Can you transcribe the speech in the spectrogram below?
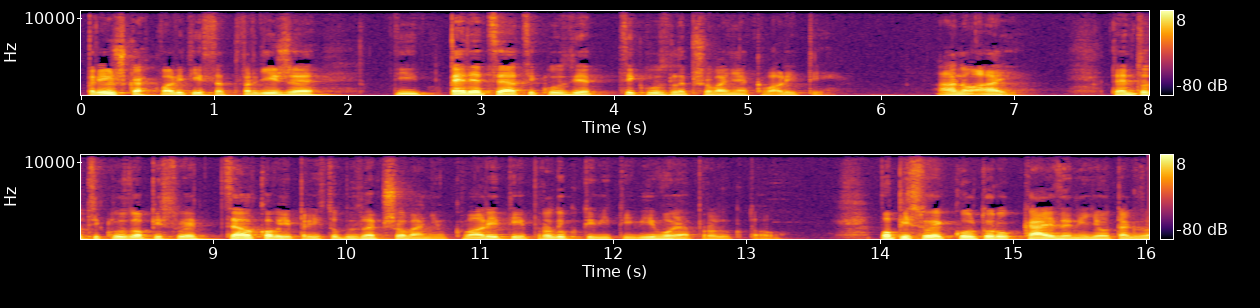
Pri príručkách kvality sa tvrdí, že PDCA cyklus je cyklus zlepšovania kvality. Áno aj. Tento cyklus opisuje celkový prístup k zlepšovaniu kvality, produktivity, vývoja produktov. Popisuje kultúru Kaizen, ide o tzv.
